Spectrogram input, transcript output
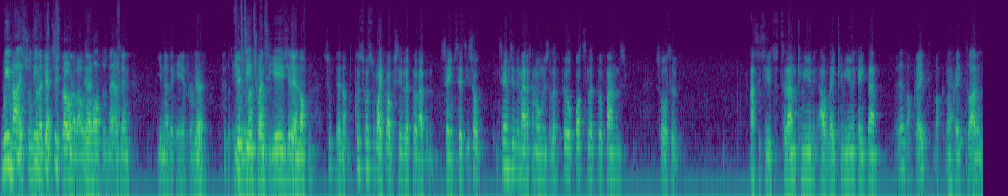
We, that is something the- that gets the- thrown about yeah. a lot, doesn't it? As in, you never hear from Yeah. the 15, matter. 20 years, you're Yeah. in nothing. So, You're not. because like obviously Liverpool and Everton, same city. So in terms of the American owners of Liverpool, what's the Liverpool fans' sort of attitude to them? Communicate how they communicate them. Yeah, not great, not, not Yeah. great. So I mean,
